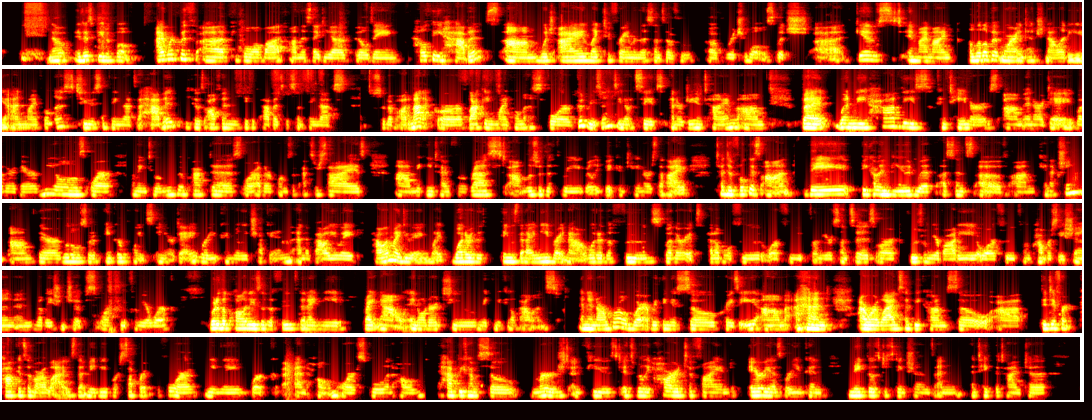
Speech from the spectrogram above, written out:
no, it is beautiful. I work with uh, people a lot on this idea of building healthy habits, um, which I like to frame in the sense of, of rituals, which uh, gives, in my mind, a little bit more intentionality and mindfulness to something that's a habit, because often we think of habits as something that's sort of automatic or lacking mindfulness for good reasons. You know, it saves energy and time. Um, but when we have these containers um, in our day, whether they're meals or coming to a movement practice or other forms of exercise, um, making time for rest, um, those are the three really big containers that I tend to focus on. They become imbued with a sense of um, connection. Um, they're little sort of anchor points in your day where you can really check in and evaluate how am I doing? Like, what are the things that I need right now? What are the foods, whether it's edible food or food from your senses or food from your body or food from conversation and relationships or food from your work? What are the qualities of the foods that I need right now in order to make me feel balanced? And in our world where everything is so crazy, um, and our lives have become so, uh, the different pockets of our lives that maybe were separate before, namely work and home or school and home, have become so merged and fused. It's really hard to find areas where you can make those distinctions and, and take the time to,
